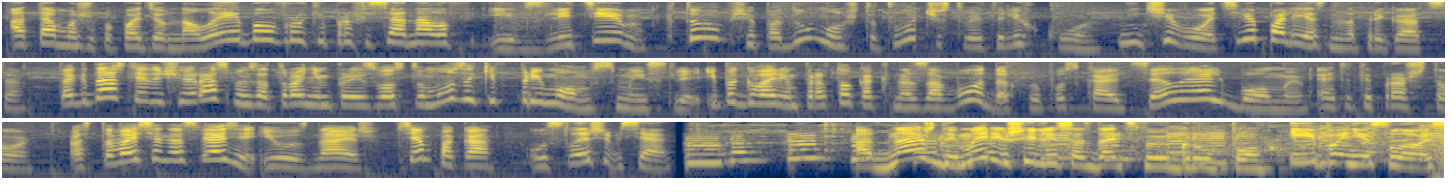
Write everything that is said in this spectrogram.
а там уже попадем на лейбл в руки профессионалов и взлетим. Кто вообще подумал, что творчество это легко? Ничего, тебе полезно напрягаться. Тогда в следующий раз мы затронем производство музыки в прямом смысле и поговорим про то, как на заводах выпускают целые альбомы. Это ты про что? Оставайся на связи и узнаешь. Всем пока! Услышимся! Однажды мы решили создать свою группу. И понеслось!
